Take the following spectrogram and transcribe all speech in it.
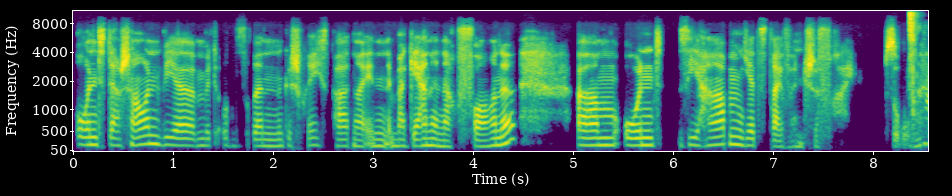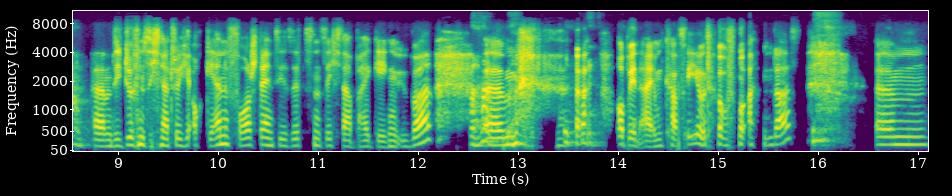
Und da schauen wir mit unseren GesprächspartnerInnen immer gerne nach vorne. Ähm, und Sie haben jetzt drei Wünsche frei. So. Ähm, Sie dürfen sich natürlich auch gerne vorstellen, Sie sitzen sich dabei gegenüber, ähm, ob in einem Café oder woanders. Ähm,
